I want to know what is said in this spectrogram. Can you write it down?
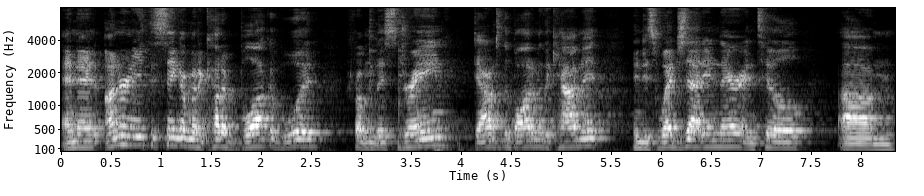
And then underneath the sink, I'm gonna cut a block of wood from this drain down to the bottom of the cabinet and just wedge that in there until, um,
